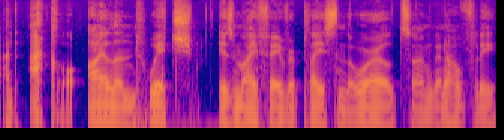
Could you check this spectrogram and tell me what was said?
and Achill Island, which is my favourite place in the world. So I'm going to hopefully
